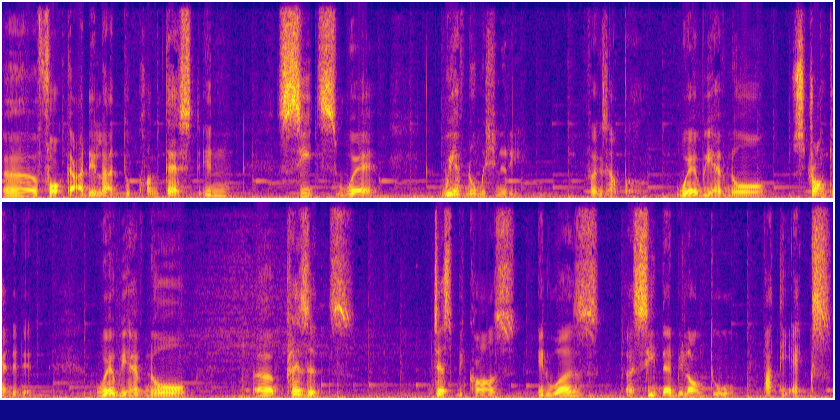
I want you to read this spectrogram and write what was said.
uh, for Keadilan to contest in seats where we have no machinery, for example, where we have no strong candidate, where we have no uh, presence just because it was a seat that belonged to Party X.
